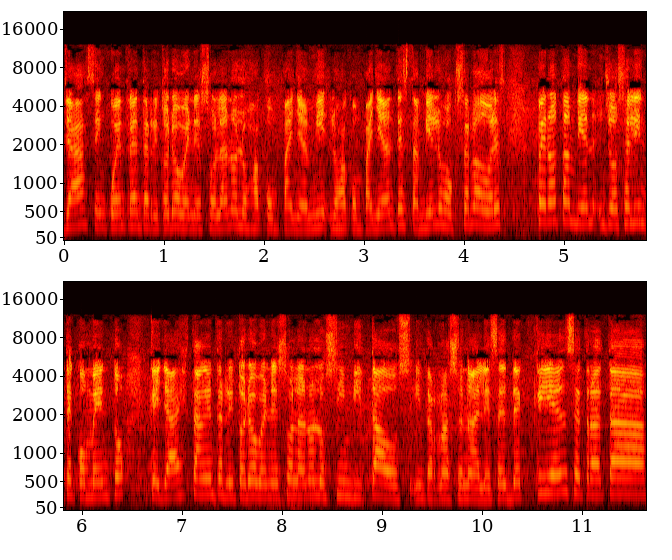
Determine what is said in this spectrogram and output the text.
Ya se encuentra en territorio venezolano los, los acompañantes, también los observadores, pero también, Jocelyn, te comento que ya están en territorio venezolano los invitados internacionales. ¿De quién se trata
